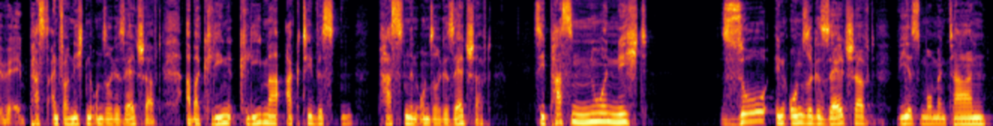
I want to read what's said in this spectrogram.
äh, passt einfach nicht in unsere Gesellschaft. Aber Kli Klimaaktivisten passen in unsere Gesellschaft. Sie passen nur nicht so in unsere Gesellschaft, wie es momentan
